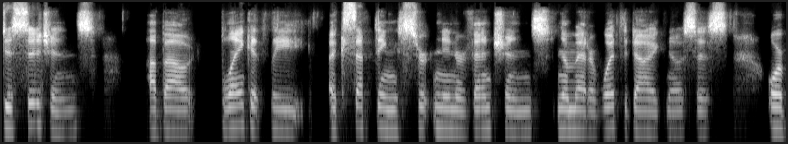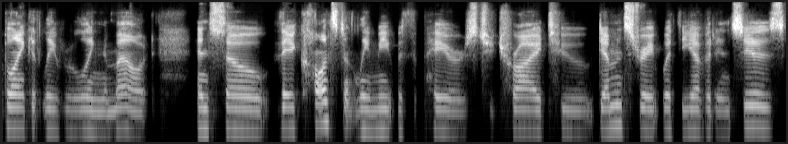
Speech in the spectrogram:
decisions about blanketly accepting certain interventions, no matter what the diagnosis, or blanketly ruling them out. And so they constantly meet with the payers to try to demonstrate what the evidence is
